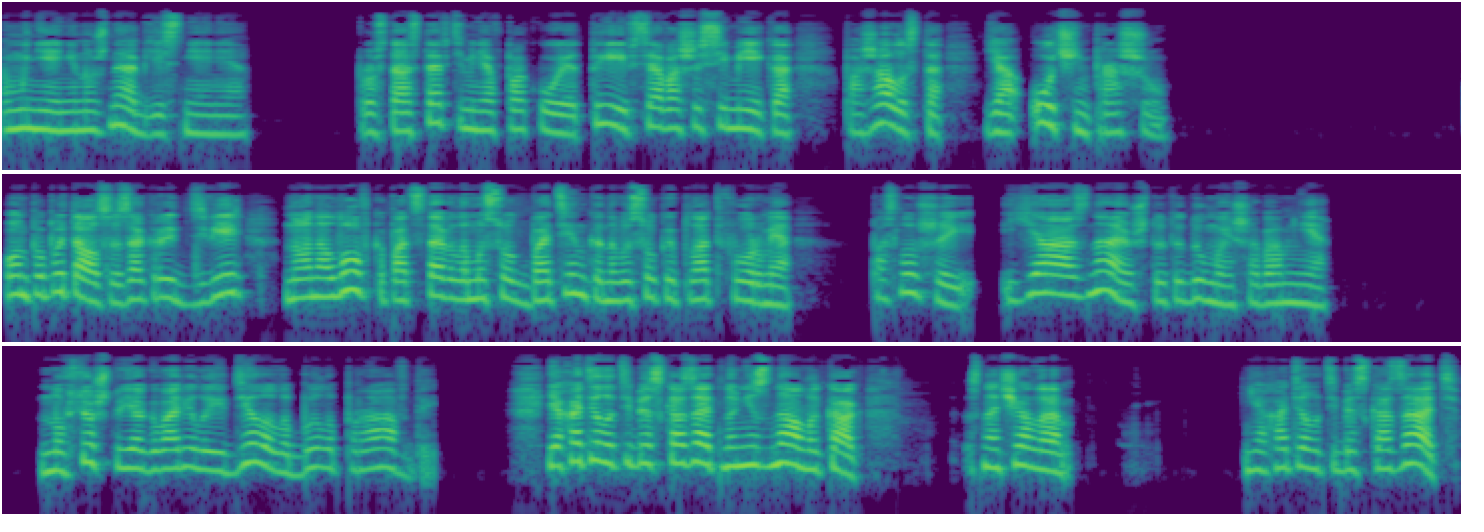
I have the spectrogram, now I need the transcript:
«Мне не нужны объяснения. Просто оставьте меня в покое, ты и вся ваша семейка. Пожалуйста, я очень прошу». Он попытался закрыть дверь, но она ловко подставила мысок ботинка на высокой платформе — «Послушай, я знаю, что ты думаешь обо мне, но все, что я говорила и делала, было правдой. Я хотела тебе сказать, но не знала, как. Сначала я хотела тебе сказать...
